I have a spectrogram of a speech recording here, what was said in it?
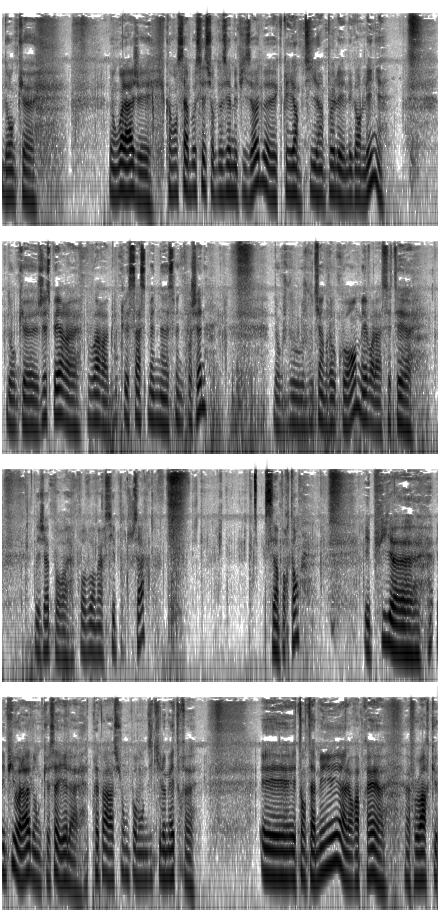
Donc, euh, donc voilà, j'ai commencé à bosser sur le deuxième épisode, écrire un petit un peu les, grandes lignes. Donc euh, j'espère euh, pouvoir boucler ça semaine, semaine prochaine. Donc je vous, tiendrai au courant. Mais voilà, c'était déjà pour, pour vous remercier pour tout ça. C'est important. Et puis, et puis voilà, donc ça y est, la préparation pour mon 10 km est, entamée. Alors après, il va falloir que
